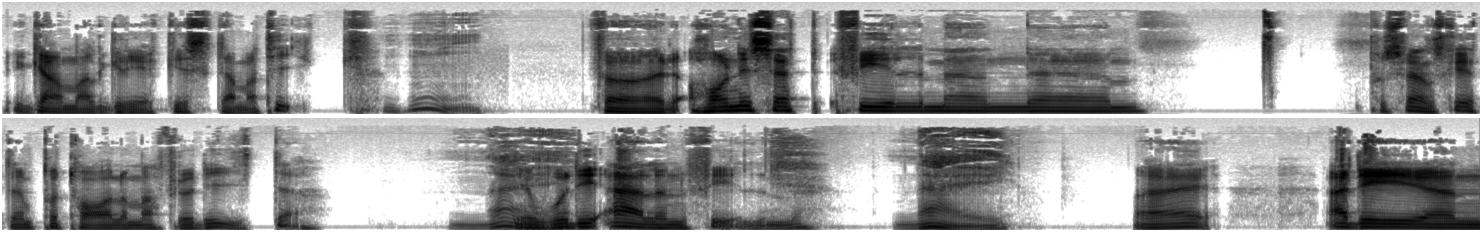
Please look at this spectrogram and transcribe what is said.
gammal grekisk dramatik. Mm. För har ni sett filmen, eh, på svenska heter den På tal om Afrodite? Nej. En Woody Allen-film. Nej. Nej, Ja, det är en,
